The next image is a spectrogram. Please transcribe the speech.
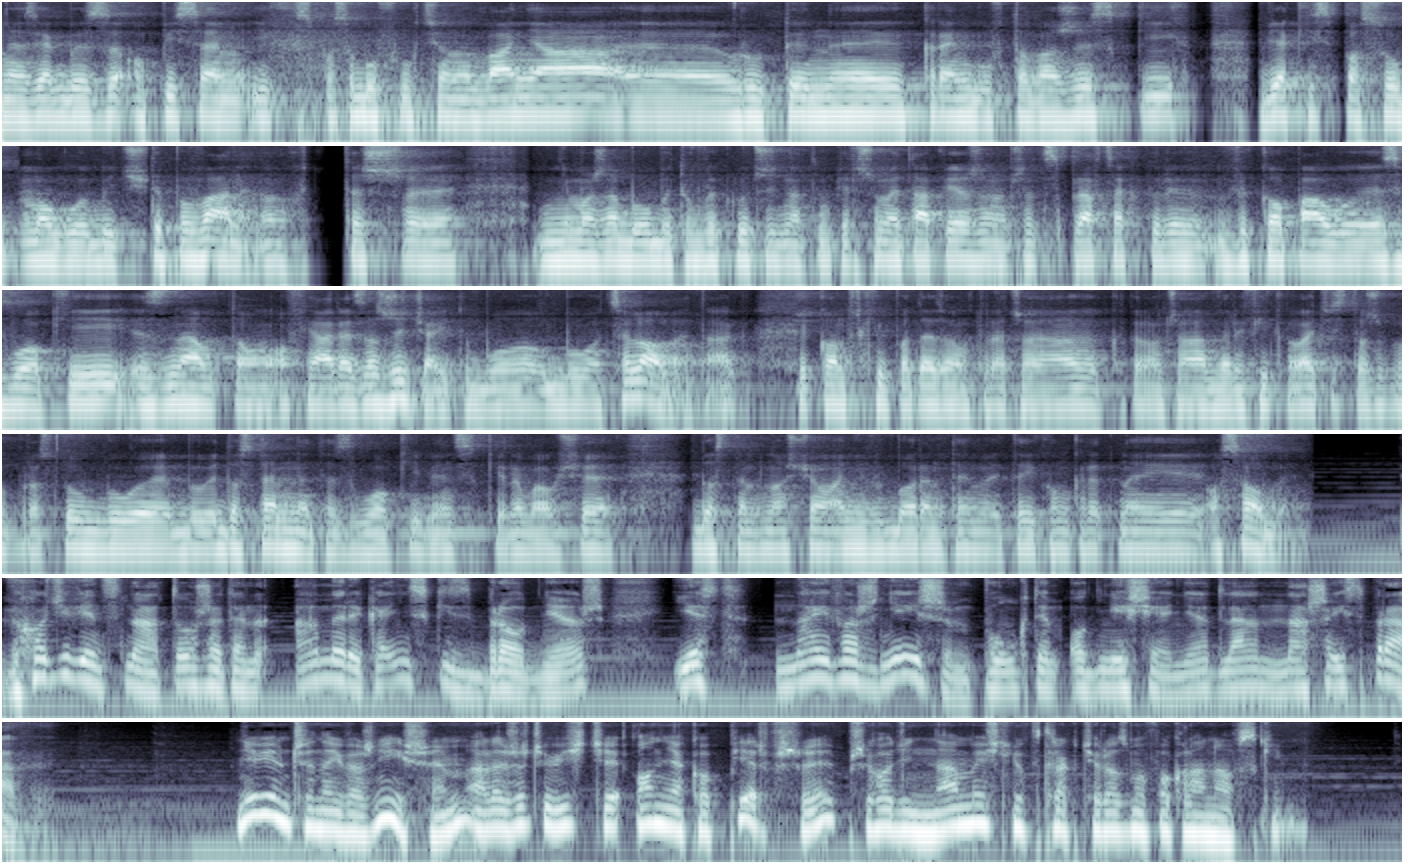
z jakby z opisem ich sposobu funkcjonowania, e, rutyny, kręgów towarzyskich, w jaki sposób mogły być typowane. No, też e, nie można byłoby tu wykluczyć na tym pierwszym etapie, że na przykład sprawca, który wykopał zwłoki, znał tą ofiarę za życia i to było, było celowe. Tak? Kontrhipotezą, która trzeba, którą trzeba weryfikować jest to, że po prostu były, były dostępne te zwłoki, więc kierował się dostępnością, a nie wyborem tej, tej konkretnej osoby. Wychodzi więc na to, że ten amerykański zbrodniarz jest najważniejszym punktem odniesienia dla naszej sprawy. Nie wiem czy najważniejszym, ale rzeczywiście on jako pierwszy przychodzi na myśl w trakcie rozmów o Kolanowskim.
